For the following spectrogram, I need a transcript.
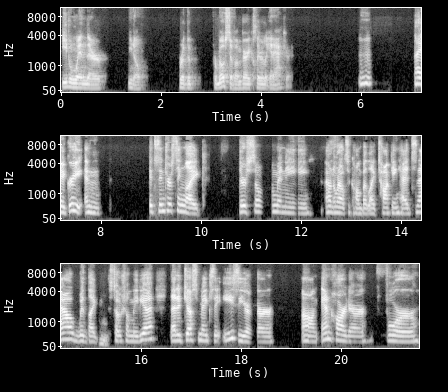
even when they're, you know, for the, for most of them, very clearly inaccurate. Mm-hmm. I agree. And it's interesting, like, there's so many I don't know what else to call them, but like talking heads now with like mm. social media that it just makes it easier um, and harder for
